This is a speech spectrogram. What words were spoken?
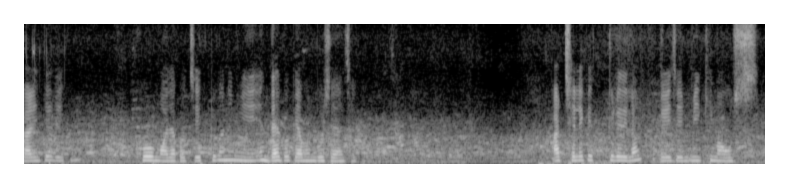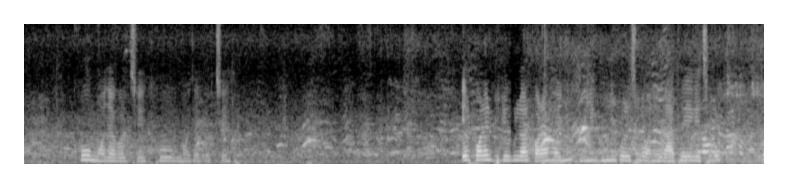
গাড়িতে দেখুন। খুব মজা করছে। একটুখানি মেয়ে, দেখো কেমন বসে আছে। আর ছেলেকে তুলে দিলাম, এই যে মিকি মাউস। খুব মজা করছে, খুব মজা করছে। এরপরের ভিডিওগুলো আর করা হয়নি। মেয়ে ঘুমিয়ে পড়েছিল, অনেক রাত হয়ে গেছিল। তো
